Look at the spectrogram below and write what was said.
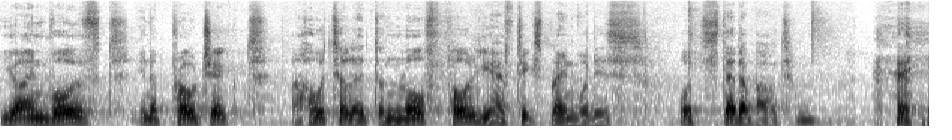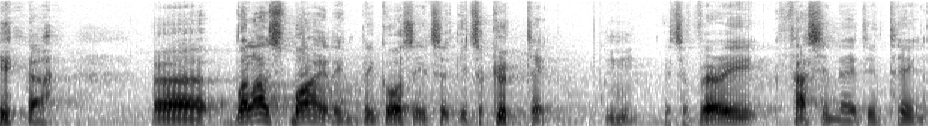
you're involved in a project, a hotel at the North Pole. You have to explain what is what's that about. yeah. Uh, well, I'm smiling because it's a, it's a good thing. Mm-hmm. It's a very fascinating thing.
